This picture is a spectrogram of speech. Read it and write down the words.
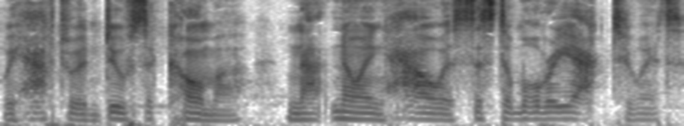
We have to induce a coma, not knowing how his system will react to it.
